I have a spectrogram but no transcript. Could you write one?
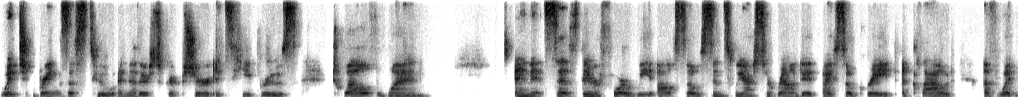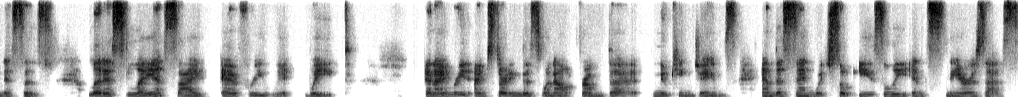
which brings us to another scripture. It's Hebrews 12 1. And it says, Therefore, we also, since we are surrounded by so great a cloud of witnesses, let us lay aside every weight and I'm read I'm starting this one out from the New King James. And the sin which so easily ensnares us,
